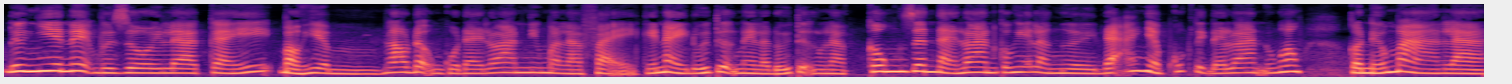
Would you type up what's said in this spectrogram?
Đương nhiên ấy, vừa rồi là cái bảo hiểm lao động của Đài Loan nhưng mà là phải cái này đối tượng này là đối tượng là công dân Đài Loan có nghĩa là người đã nhập quốc tịch Đài Loan đúng không? Còn nếu mà là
